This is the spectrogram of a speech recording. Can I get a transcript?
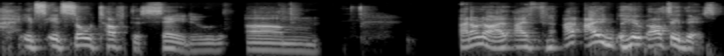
it's it's so tough to say, dude. Um, I don't know. I I've, I I here I'll say this:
